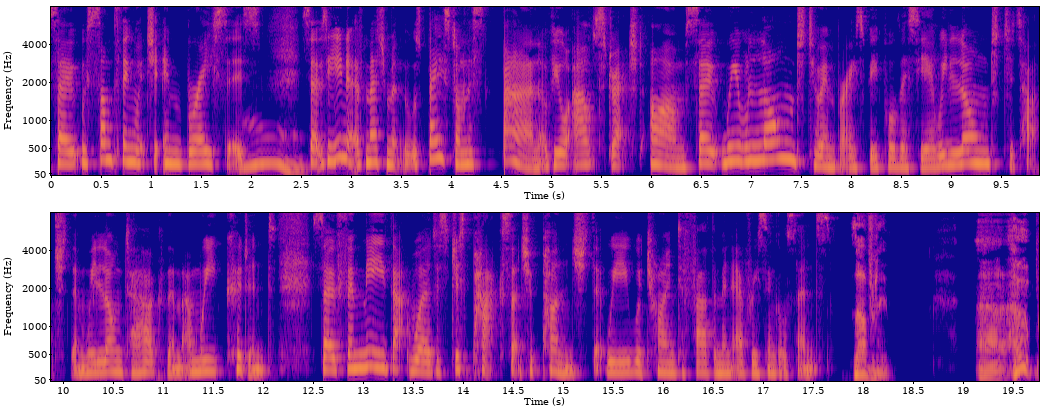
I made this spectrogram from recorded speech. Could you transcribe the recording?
So it was something which embraces. Mm. So it's a unit of measurement that was based on the span of your outstretched arms. So we longed to embrace people this year. We longed to touch them. We longed to hug them and we couldn't. So for me that word has just packed such a punch that we were trying to fathom in every single sense. Lovely. Uh, hope,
